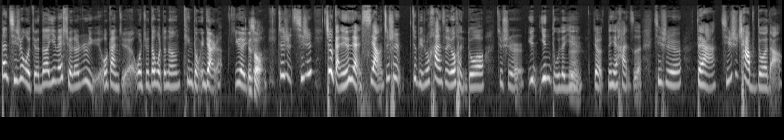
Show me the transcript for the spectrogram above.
但其实我觉得，因为学了日语，我感觉，我觉得我都能听懂一点的粤语。就是，其实就感觉有点像，就是，就比如说汉字有很多就是音音读的音，就那些汉字，其实对啊，其实是差不多的。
